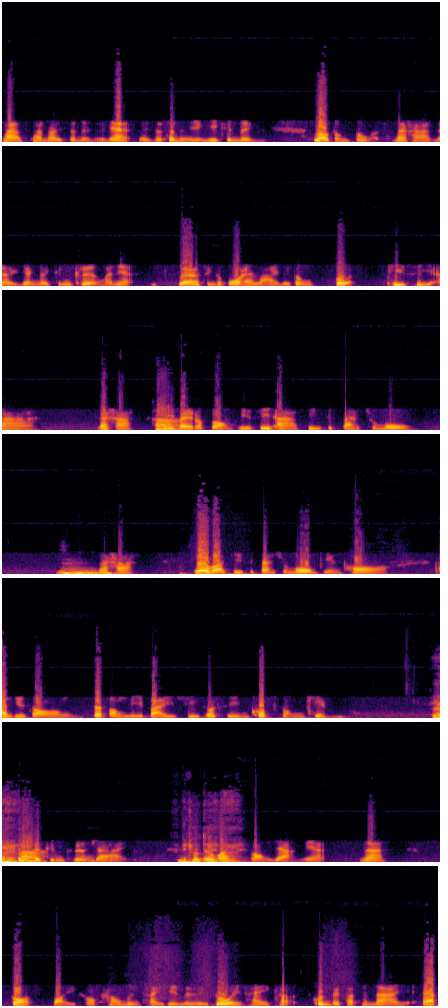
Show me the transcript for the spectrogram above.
ถ้าถ้าหน่อยเสนอเนี่ยหน่อยจะเสนออย่างนี้ขึ้นหนึ่งเราต้องตรวจนะคะหน่อยอย่างหน่อยขึ้นเครื่องมาเนี่ยสิงคโปร์แอร์ไลน์เนี่ยต้องตรวจ PCR นะคะค่ะมีใบรับรอง PCR 48 ชั่วโมงอืมนะคะแต่ว่า 48 ชั่วโมงเพียงพอ อันที่สองจะต้องมีใบฉีดวัคซีนครบสองเข็มอ่าถึงค่ะจะขึ้นเครื่องได้อันนี้เข้าใจแต่ว่าได้สองอย่างเนี่ยนะ ก็ ปล่อยเขาเข้าเมืองไทยได้เลย โดยให้เขาคนไปพัฒนาแอป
